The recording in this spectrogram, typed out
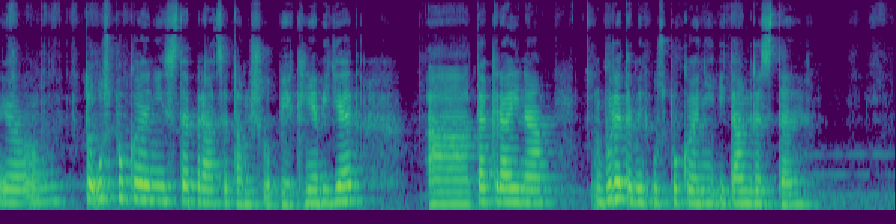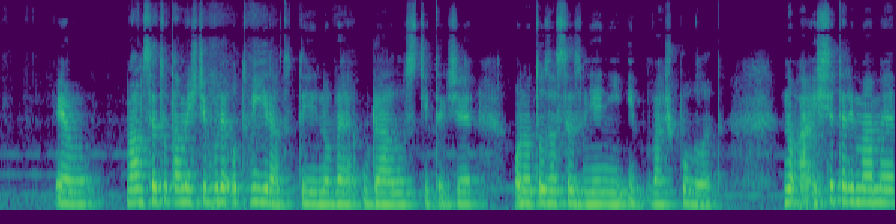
Jo, to uspokojení z té práce tam šlo pěkně vidět a ta krajina, budete mít uspokojení i tam, kde jste. Jo, vám se to tam ještě bude otvírat, ty nové události, takže ono to zase změní i váš pohled. No a ještě tady máme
